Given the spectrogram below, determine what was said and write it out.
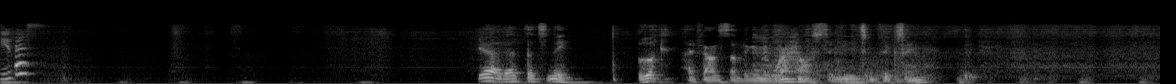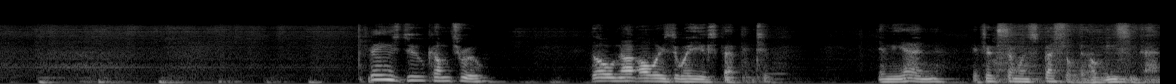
This? Yeah, that, that's me. Look, I found something in the warehouse that needed some fixing. Things do come true, though not always the way you expect them to. In the end, it took someone special to help me see that.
